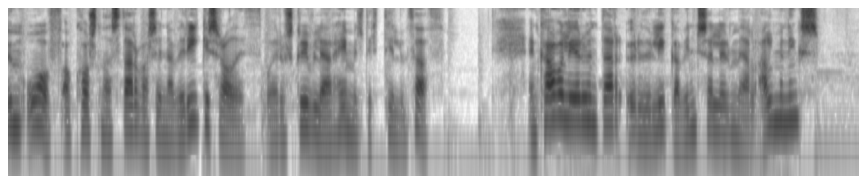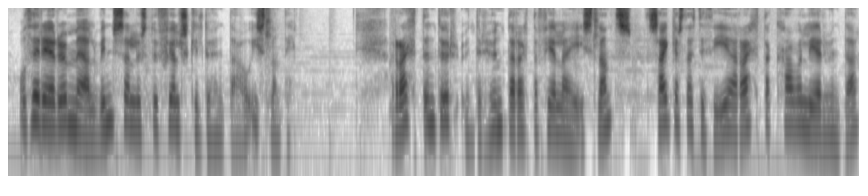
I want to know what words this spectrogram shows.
um of á kostnað starfa sinna við ríkisráðið og eru skriflegar heimildir til um það. En kavalérhundar eruðu líka vinsalir meðal almennings og þeir eru meðal vinsalustu fjölskylduhunda á Íslandi. Ræktendur undir hundaræktafélagi Íslands sækjast eftir því að rækta kavalérhunda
